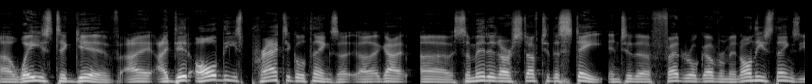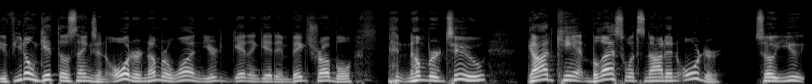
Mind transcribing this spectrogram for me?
uh, ways to give. I, I did all these practical things. I, uh, I got uh, submitted our stuff to the state and to the federal government. All these things. If you don't get those things in order, number one, you're gonna get in big trouble. And number two, God can't bless what's not in order. So you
